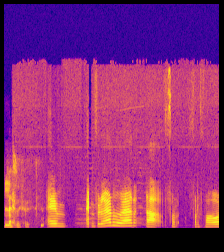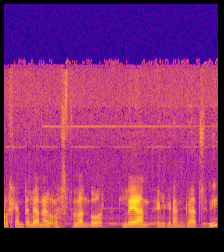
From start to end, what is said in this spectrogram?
Las mejores. En, en primer lugar, ah, por, por favor, gente, lean El Resplandor, lean El Gran Gatsby,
